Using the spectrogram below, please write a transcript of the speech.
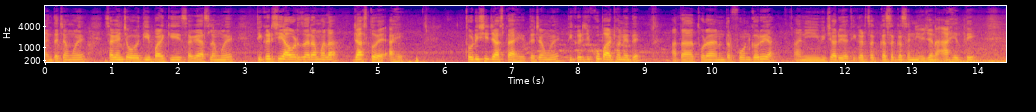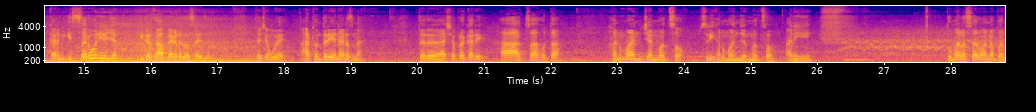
आणि त्याच्यामुळे सगळ्यांच्या ओळखी पाळखी सगळे असल्यामुळे तिकडची आवड जरा मला जास्त आहे आहे. थोडीशी जास्त आहे. त्याच्यामुळे तिकडची खूप आठवण येते. आता थोड्या वेळानंतर फोन करूया आणि विचारूया तिकडचं कसं कसं नियोजन आहे ते. कारण की सर्व नियोजन तिकडचं आपल्याकडेच असायचं. त्याच्यामुळे आठवण तर येणारच ना. तर अशा प्रकारे हा आजचा होता हनुमान जन्मोत्सव श्री हनुमान जन्मोत्सव. आणि तुम्हाला सर्वांना पण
